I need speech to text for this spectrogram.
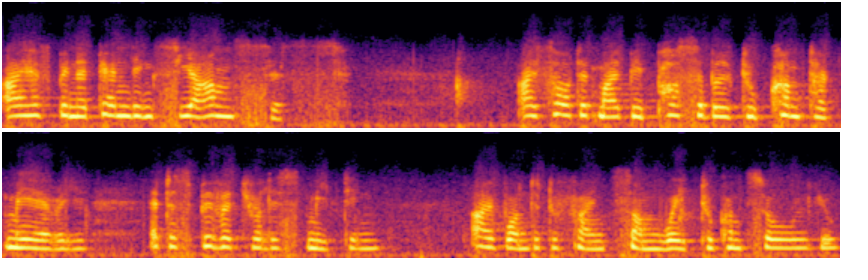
I have been attending seances. I thought it might be possible to contact Mary at a spiritualist meeting. I've wanted to find some way to console you.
